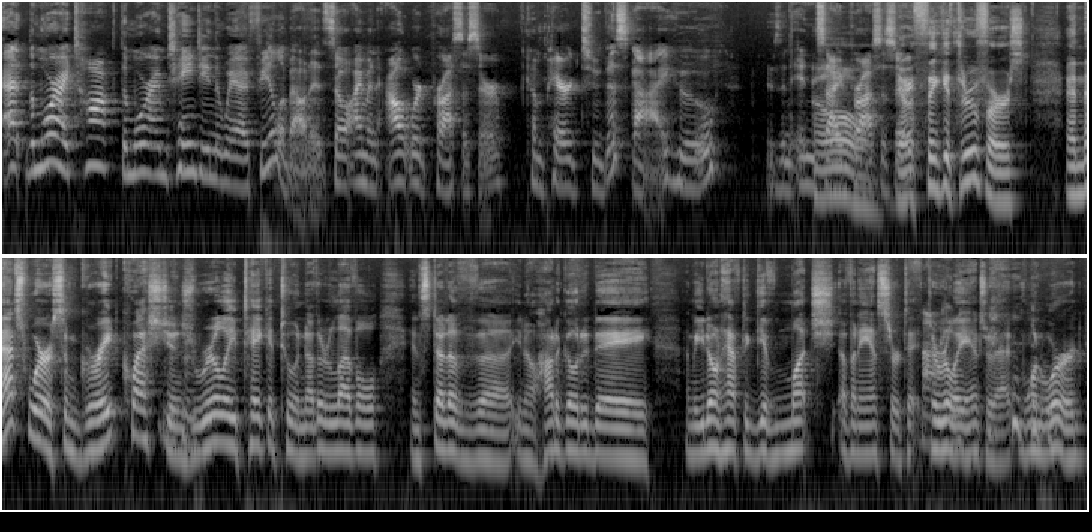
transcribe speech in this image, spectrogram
at, "The more I talk, the more I'm changing the way I feel about it." So I'm an outward processor compared to this guy who is an inside Oh, processor. Gotta think it through first. And that's where some great questions Mm-hmm. really take it to another level instead of the, you know, how to go today. I mean, you don't have to give much of an answer to, to really answer that one word.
